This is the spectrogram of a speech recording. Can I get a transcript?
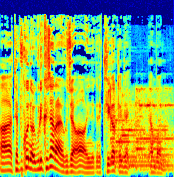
아 데프콘이 얼굴이 크잖아요, 그죠? 근데 귀가 굉장히 한번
